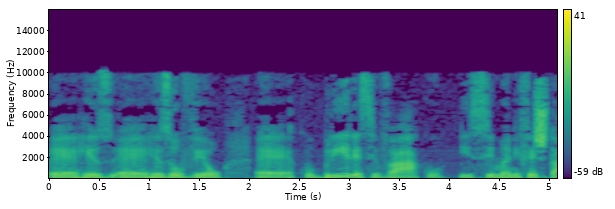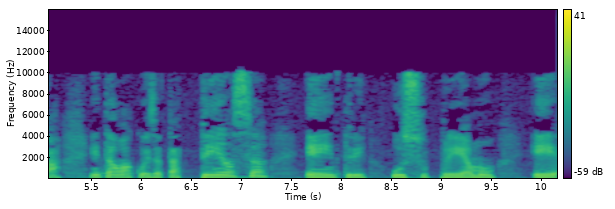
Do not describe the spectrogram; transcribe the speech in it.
é, é, resolveu é, cobrir esse vácuo e se manifestar. Então, a coisa está tensa entre o Supremo e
